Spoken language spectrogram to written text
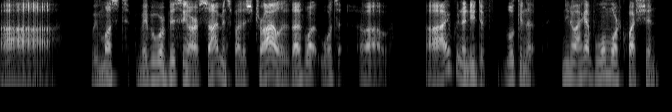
Ah, uh, we must. Maybe we're missing our assignments by this trial. Is that what? What's? Uh, I'm going to need to look into. You know, I have one more question,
